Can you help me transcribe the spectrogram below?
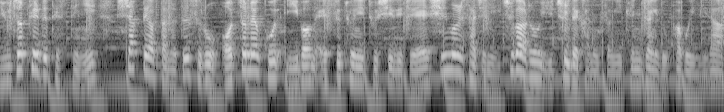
유저 필드 테스팅이 시작되었다는 뜻으로 어쩌면 곧 이번 S22 시리즈의 실물 사진이 추가로 유출될 가능성이 굉장히 높아 보입니다.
